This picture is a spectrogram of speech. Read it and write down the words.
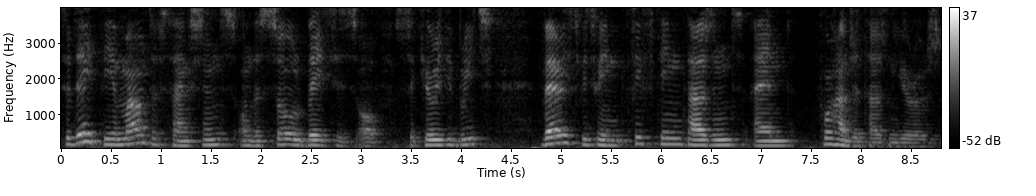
To date, the amount of sanctions on the sole basis of security breach varies between 15,000 and 400,000 euros.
